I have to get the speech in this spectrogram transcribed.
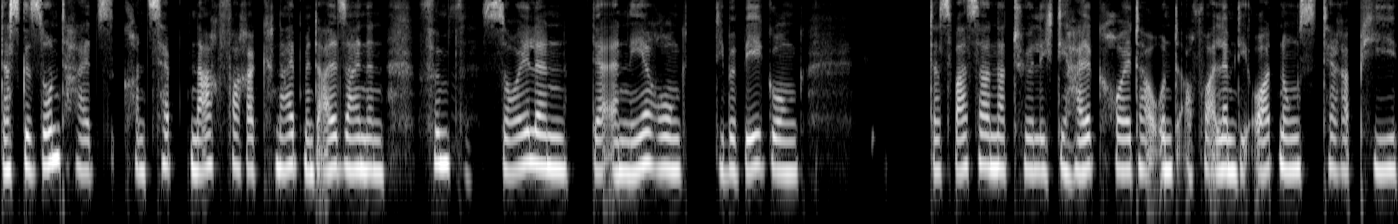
das Gesundheitskonzept Nachfacher Kneipp mit all seinen fünf Säulen der Ernährung, die Bewegung, das Wasser natürlich, die Heilkräuter und auch vor allem die Ordnungstherapie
